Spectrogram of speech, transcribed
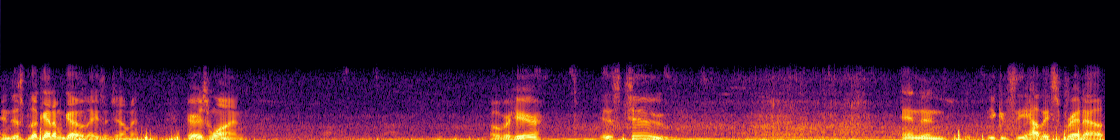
And just look at them go, ladies and gentlemen. Here's one. Over here is two. And then you can see how they spread out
